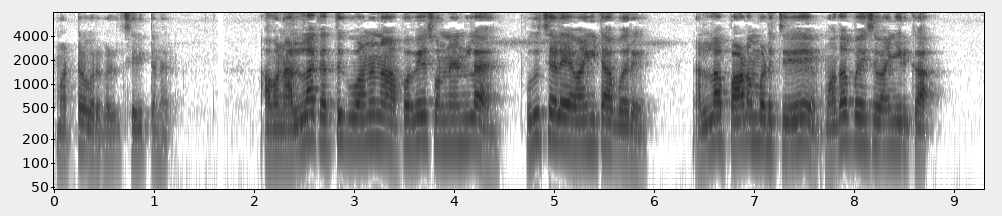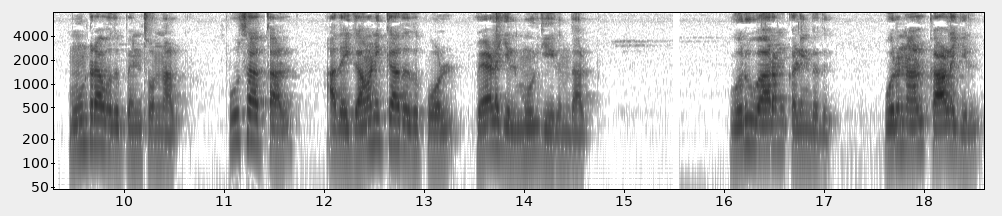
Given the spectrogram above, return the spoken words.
மற்றவர்கள் சிரித்தனர். அவன் நல்லா கற்றுக்குவான்னு நான் அப்போவே சொன்னேன்ல. புது சேலையை வாங்கிட்டா பாரு. நல்லா பாடம் படித்து மொத பரிசு வாங்கியிருக்கா. மூன்றாவது பெண் சொன்னாள். பூசாத்தாள் அதை கவனிக்காதது போல் வேலையில் மூழ்கியிருந்தாள் ஒரு வாரம் கழிந்தது. ஒரு நாள் காலையில்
